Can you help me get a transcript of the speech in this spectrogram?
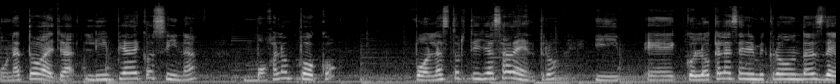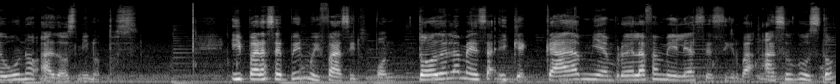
una toalla limpia de cocina, mójala un poco, pon las tortillas adentro y eh, colócalas en el microondas de 1 a 2 minutos. Y para servir muy fácil, pon todo en la mesa y que cada miembro de la familia se sirva a su gusto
